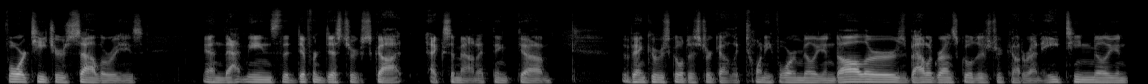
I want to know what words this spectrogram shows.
for teachers' salaries. And that means that different districts got X amount. I think um, the Vancouver School District got like $24 million, Battle Ground School District got around $18 million.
